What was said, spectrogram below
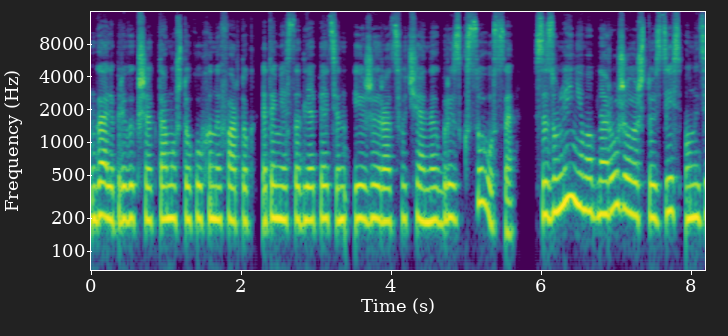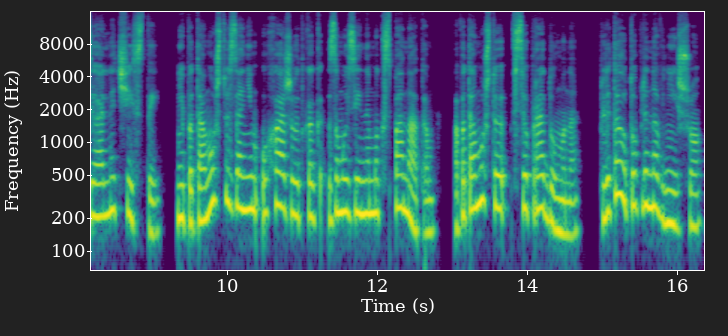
Галя, привыкшая к тому, что кухонный фартук – это место для пятен и жира от случайных брызг соуса, с изумлением обнаружила, что здесь он идеально чистый. Не потому, что за ним ухаживают как за музейным экспонатом, а потому, что все продумано. Плита утоплена в нишу,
